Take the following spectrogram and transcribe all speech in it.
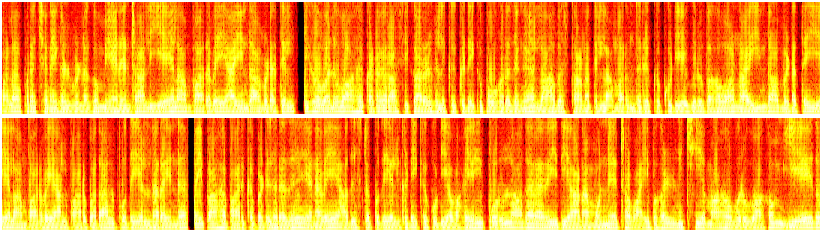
பல பிரச்சனைகள் விலகும். ஏனென்றால் ஏழாம் பார்வை ஐந்தாம் இடத்தில் மிக வலுவாக கடகராசிக்காரர்களுக்கு கிடைக்க போகிறதுங்க. லாபஸ்தானத்தில் அமர்ந்திருக்கக்கூடிய குரு பகவான் ஐந்தாம் இடத்தை ஏழாம் பார்வையால் பார்ப்பதால் புதையல் நிறைந்த அமைப்பாக பார்க்கப்படுகிறது. எனவே அதிர்ஷ்ட புதையல் கிடைக்கக்கூடிய வகையில் பொருளாதார ரீதியான முன்னேற்ற வாய்ப்புகள் நிச்சயம் நிச்சயமாக உருவாகும் ஏதோ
